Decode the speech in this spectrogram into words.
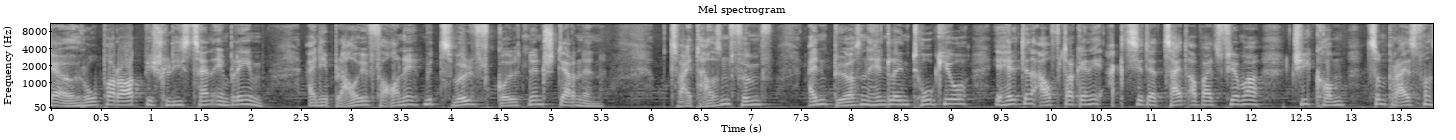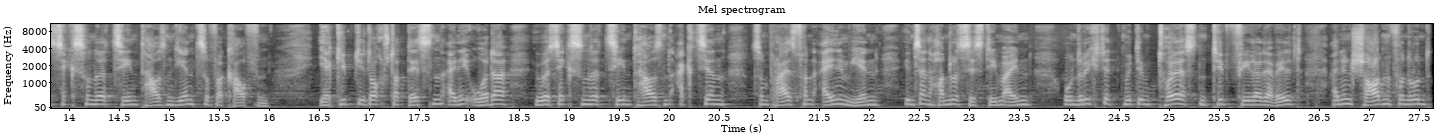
Der Europarat beschließt sein Emblem, eine blaue Fahne mit zwölf goldenen Sternen. 2005 ein Börsenhändler in Tokio erhält den Auftrag, eine Aktie der Zeitarbeitsfirma G-Com zum Preis von 610.000 Yen zu verkaufen. Er gibt jedoch stattdessen eine Order über 610.000 Aktien zum Preis von einem Yen in sein Handelssystem ein und richtet mit dem teuersten Tippfehler der Welt einen Schaden von rund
